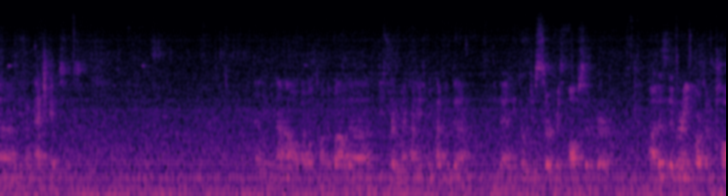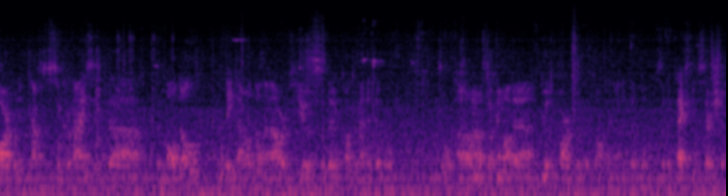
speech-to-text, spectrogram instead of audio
uh, different edge cases. And now I will talk about a different mechanism we have in the in the editor, which is Surface Observer. Uh, this is a very important part when it comes to synchronizing the, the model, the data model, and our view, so the content editable. So uh, when I was talking about the good part of the content editable, so the text insertion,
